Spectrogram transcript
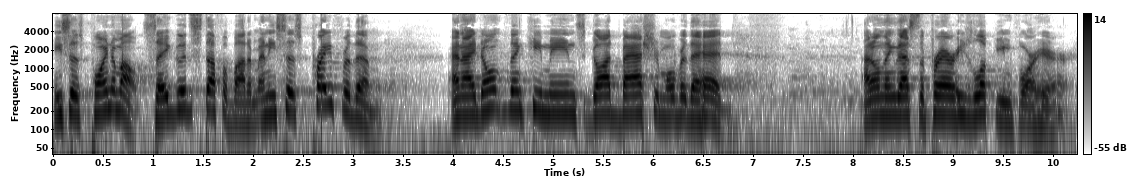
He says, Point them out, say good stuff about them, and he says, Pray for them. And I don't think he means God bash him over the head. I don't think that's the prayer he's looking for here.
